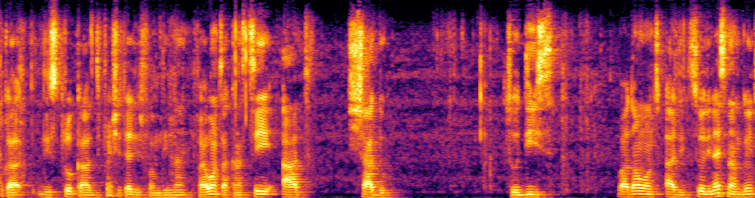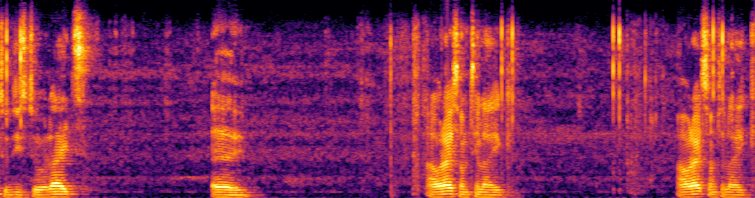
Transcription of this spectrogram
Look at the stroke has differentiated it from the 9 if i want i can still add shadow to this. But i don't want to add it. So the next thing i'm going to do is to write uh, I'll write something like I'll write something like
